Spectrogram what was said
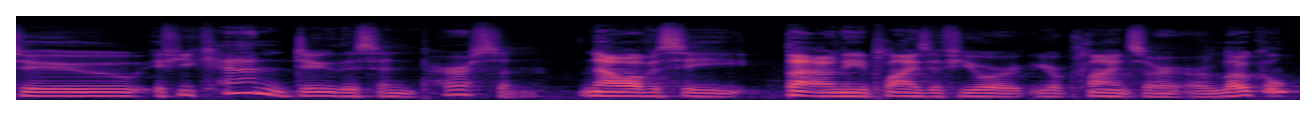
to, if you can do this in person. Now, obviously, that only applies if your your clients are, are local.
